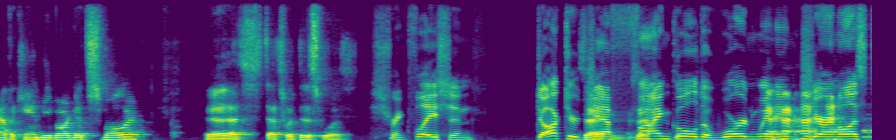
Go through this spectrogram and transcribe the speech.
how the candy bar gets smaller. Yeah, that's that's what this was. Shrinkflation. Dr. Jeff Exactly. Feingold, award winning journalist,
